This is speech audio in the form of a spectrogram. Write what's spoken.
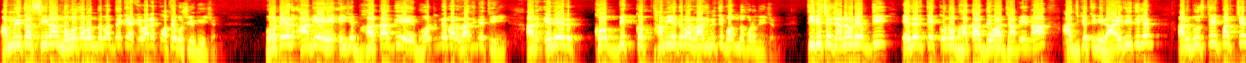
অমৃতা সিনহা মমতা বন্দ্যোপাধ্যায়কে একেবারে পথে বসিয়ে দিয়েছেন। ভোটের আগে এই যে ভাতা দিয়ে ভোট নেবার রাজনীতি আর এদের ক্ষোভ বিক্ষোভ থামিয়ে দেবার রাজনীতি বন্ধ করে দিয়েছেন। তিরিশে জানুয়ারি অবধি এদেরকে কোনো ভাতা দেওয়া যাবে না। আজকে তিনি রায় দিয়ে দিলেন। আর বুঝতেই পারছেন,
